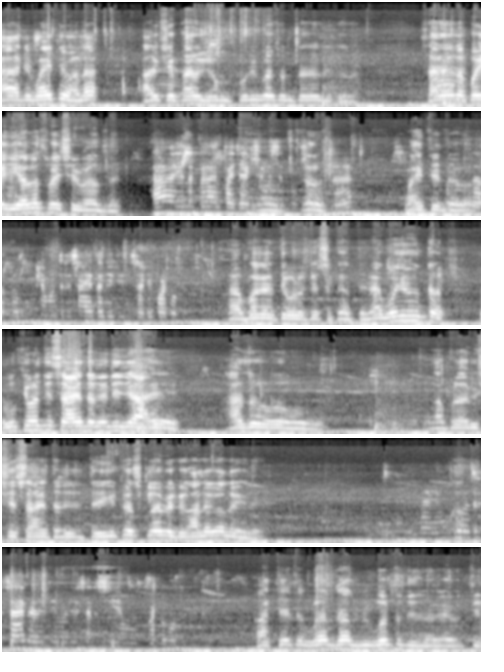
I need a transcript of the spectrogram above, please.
हा ते माहिती आहे मला. आयुष्य फार गम- पूर्वीपासून तसंच त्याला. साऱ्याला पैसे यालाच पैसे मिळत नाही हा. माहिती. मुख्यमंत्री सहायता निधीसाठी पाठवतात हा बघा तेवढं कसं करते काय म्हणजे मुख्यमंत्री सहायता निधी जे आहे हा जो आपला विशेष सहायता निधी ते एकच क्लब आहे का? अलग अलग आहे वर बोलतो ते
